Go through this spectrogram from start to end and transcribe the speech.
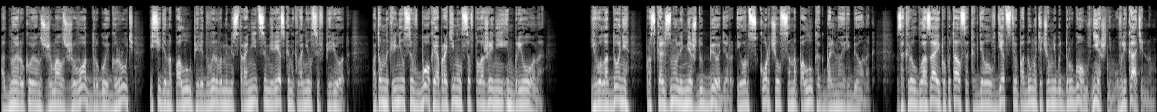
Одной рукой он сжимал живот, другой — грудь, и, сидя на полу перед вырванными страницами, резко наклонился вперед — потом накренился в бок и опрокинулся в положении эмбриона. Его ладони проскользнули между бедер, и он скорчился на полу, как больной ребенок. Закрыл глаза и попытался, как делал в детстве, подумать о чем-нибудь другом, внешнем, увлекательном.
